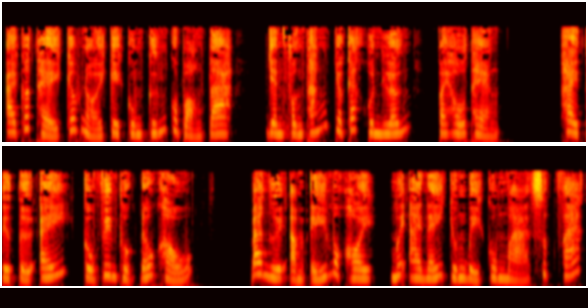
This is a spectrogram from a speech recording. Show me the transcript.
ai có thể kéo nổi cây cung cứng của bọn ta, giành phần thắng cho các huynh lớn, phải hổ thẹn. hai tiểu tử ấy cùng viên thuật đấu khẩu. Ba người ầm ĩ một hồi mới ai nấy chuẩn bị cung mã xuất phát.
